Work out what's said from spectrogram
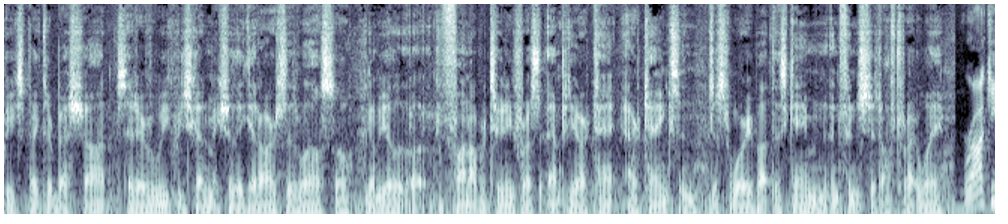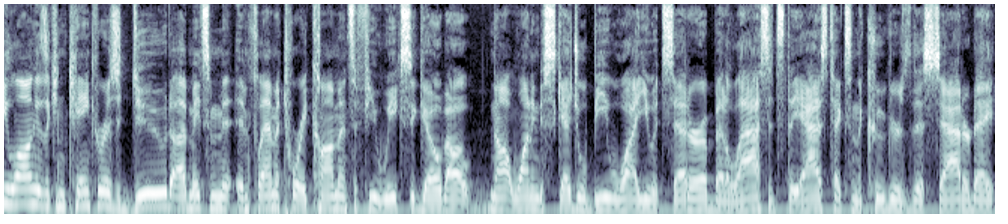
we expect their best shot. Said every week we just got to make sure they get ours as well. So it's gonna be a, a fun opportunity for us to empty our, ta- our tanks and just worry about this game and, and, finish it off the right way. Rocky Long is a cantankerous dude. I made some inflammatory comments a few weeks ago about not wanting to schedule BYU, etc. But alas, it's the Aztecs and the Cougars this Saturday.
